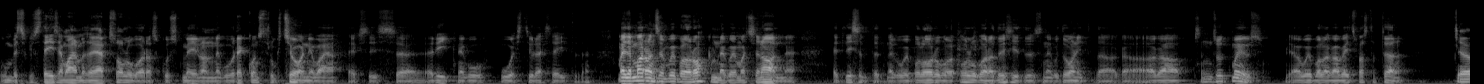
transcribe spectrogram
umbes niisuguses teise maailmasõja järgses olukorras, kus meil on nagu rekonstruktsiooni vaja, ehk siis uh, riik nagu uuesti üles ehitada. ma ei tea, ma arvan, see on võib-olla rohkem nagu emotsionaalne, et lihtsalt, et nagu võib-olla olukorra, olukorra tõsidus nagu toonitada, aga, aga see on suht mõjus ja võib-olla ka veits vastab tõele. Ja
